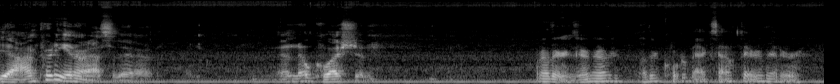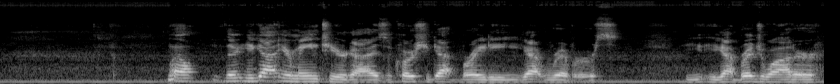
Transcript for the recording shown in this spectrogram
Yeah, I'm pretty interested in it. And no question. what other is there other other quarterbacks out there that are Well, there you got your main tier guys. Of course, you got Brady, you got Rivers, you, you got Bridgewater,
